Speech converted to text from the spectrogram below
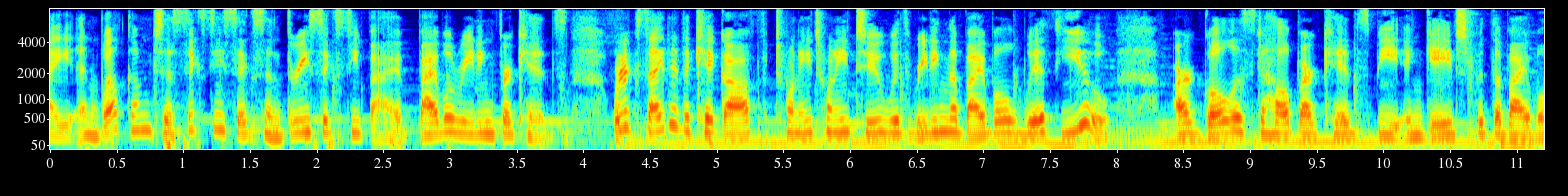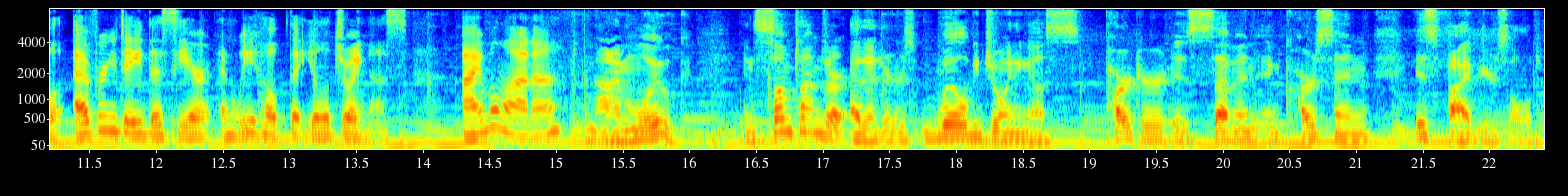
Hi, and welcome to 66 in 365 Bible Reading for Kids. We're excited to kick off 2022 with reading the Bible with you. Our goal is to help our kids be engaged with the Bible every day this year, and we hope that you'll join us. I'm Alana. And I'm Luke. And sometimes our editors will be joining us. Parker is seven, and Carson is five years old.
